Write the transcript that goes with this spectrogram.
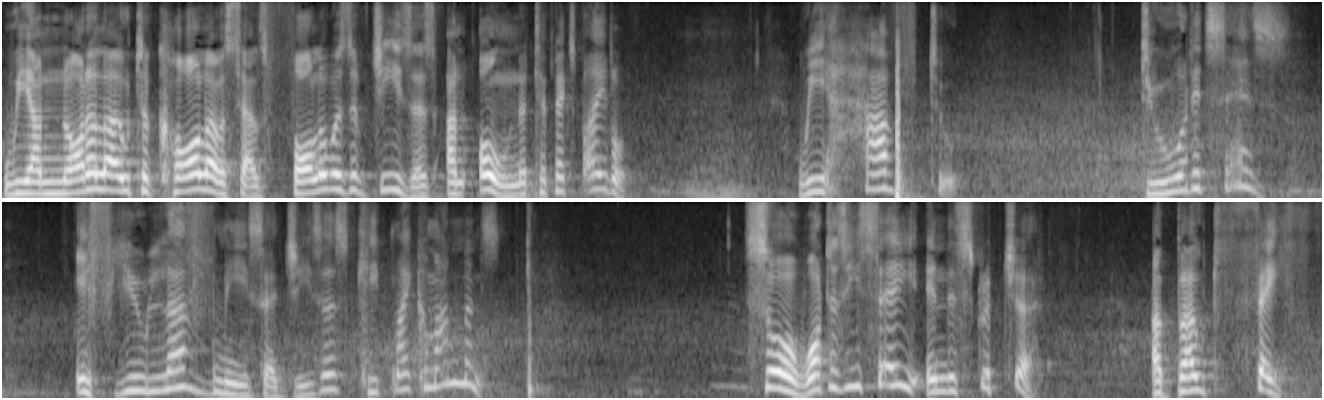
We are not allowed to call ourselves followers of Jesus and own the Tipp-Ex Bible. We have to do what it says. If you love me, said Jesus, keep my commandments. So, what does he say in this scripture about faith?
